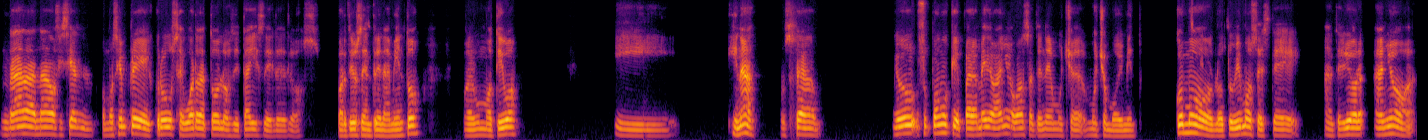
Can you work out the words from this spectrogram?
nada, nada oficial. Como siempre, Cruz se guarda todos los detalles de, de los partidos de entrenamiento por algún motivo y, y nada, o sea, yo supongo que para medio año vamos a tener mucha, mucho movimiento. Como lo tuvimos este anterior año, a,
